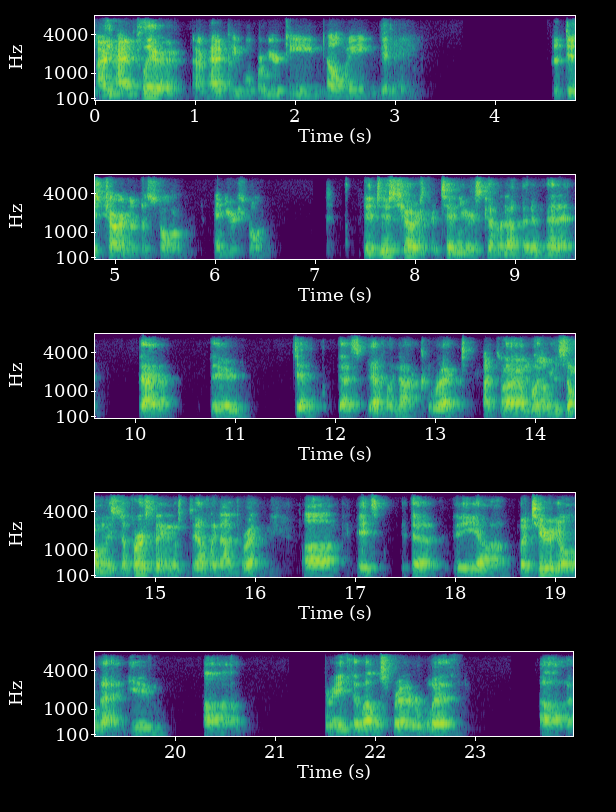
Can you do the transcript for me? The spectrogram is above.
I've had, Clear. I've had people from your team tell me the discharge of the storm and your storm. The discharge for ten years coming up in a minute. That, they're, de- that's definitely not correct. That's what Uh, what you told me, the first thing was definitely not correct. Uh, it's the, the, uh, material that you, uh, create the level spreader with, uh,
